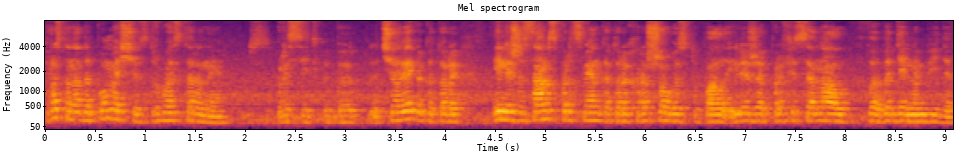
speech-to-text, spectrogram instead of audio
просто надо помощи с другой стороны спросить, как бы человека, который или же сам спортсмен, который хорошо выступал, или же профессионал в, в отдельном виде.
